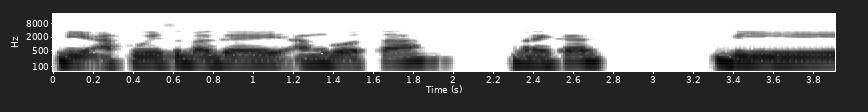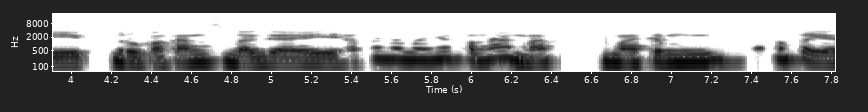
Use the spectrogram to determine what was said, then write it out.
diakui sebagai anggota, mereka di merupakan sebagai apa namanya pengamat, macam apa ya,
